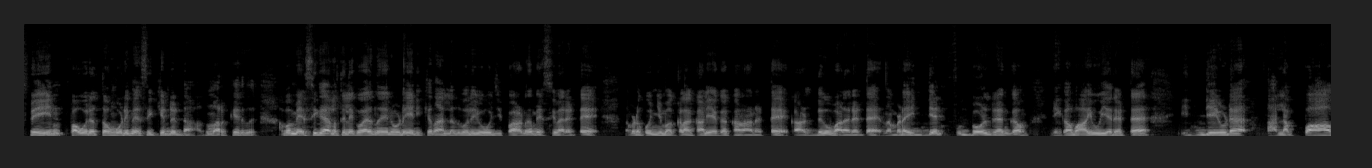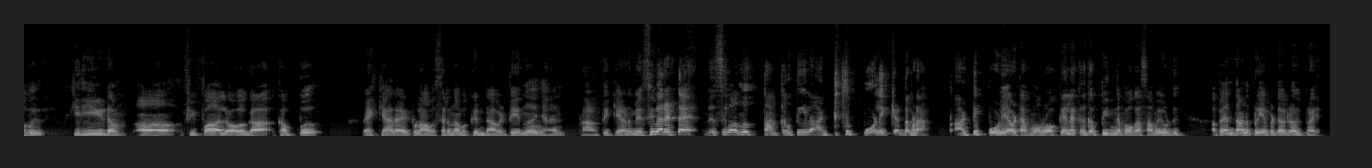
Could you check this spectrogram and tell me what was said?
സ്പെയിൻ പൗരത്വം കൂടി മെസ്സിക്ക് ഉണ്ട് കേട്ടോ അത് മറക്കരുത്. അപ്പോൾ മെസ്സി കേരളത്തിലേക്ക് വരുന്നതിനോട് എനിക്ക് നല്ലതുപോലെ യോജിപ്പാണ് മെസ്സി വരട്ടെ നമ്മുടെ കുഞ്ഞുമക്കൾ ആ കളിയൊക്കെ കാണട്ടെ കണ്ട് വളരട്ടെ നമ്മുടെ ഇന്ത്യൻ ഫുട്ബോൾ രംഗം മികവായി ഉയരട്ടെ ഇന്ത്യയുടെ തലപ്പാവ് കിരീടം ആ ഫിഫ ലോക കപ്പ് വെക്കാനായിട്ടുള്ള അവസരം നമുക്ക് ഉണ്ടാവട്ടെ എന്ന് ഞാൻ പ്രാർത്ഥിക്കുകയാണ്. മെസ്സി വരട്ടെ. മെസ്സി വന്ന് തകർത്തിയിൽ അടിച്ച് പൊളിക്കട്ടെ. ഇവിടെ അടിപൊളിയാവട്ടെ. മൊറോക്കയിലേക്കൊക്കെ പിന്നെ പോകാൻ സമയമുണ്ട്. അപ്പോൾ എന്താണ് പ്രിയപ്പെട്ടവരുടെ അഭിപ്രായം?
